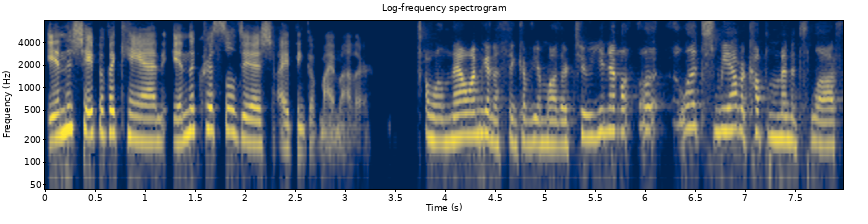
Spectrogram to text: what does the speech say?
in the shape of a can in the crystal dish, I think of my mother. Oh, well, now I'm going to think of your mother too. You know, let's, we have a couple minutes left.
